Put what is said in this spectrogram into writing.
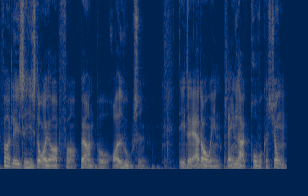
for at læse historier op for børn på rådhuset. Dette er dog en planlagt provokation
